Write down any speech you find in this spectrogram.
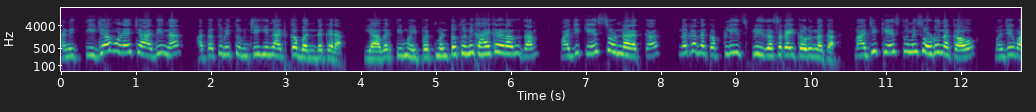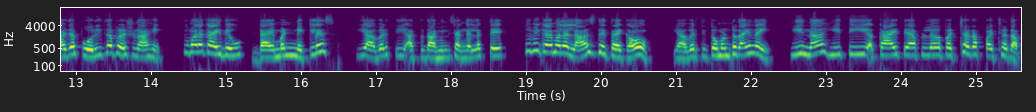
आणि तिजा होण्याच्या आधी ना आता तुम्ही तुमची ही नाटकं बंद करा. यावरती महिपत म्हणतो तुम्ही काय करणार होता? माझी केस सोडणार आहात का? नका नका प्लीज प्लीज असं काही करू नका. माझी केस तुम्ही सोडू नका हो. म्हणजे माझ्या पोरीचा प्रश्न आहे. तुम्हाला काय देऊ? डायमंड नेकलेस यावरती आता दामिनी सांगायला लागते तुम्ही काय मला लाच देताय का हो? यावरती तो म्हणतो नाही नाही. ही ना ही ती काय ते आपलं पश्चाताप पश्चाताप.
